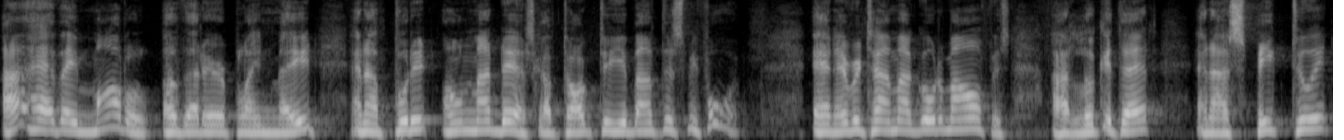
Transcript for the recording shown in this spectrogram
I have a model of that airplane made and I put it on my desk. I've talked to you about this before. And every time I go to my office, I look at that and I speak to it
